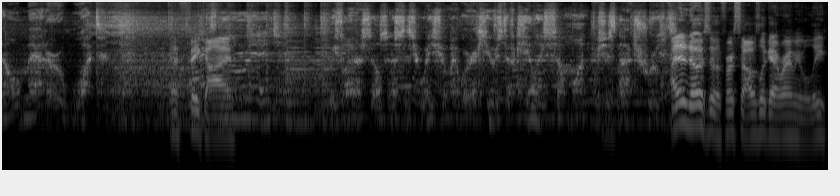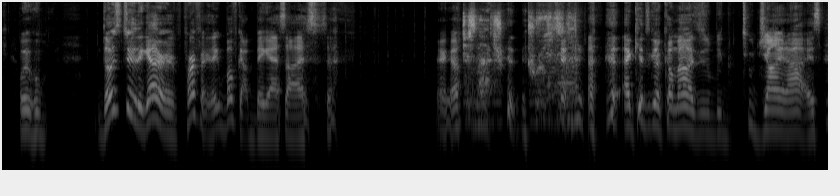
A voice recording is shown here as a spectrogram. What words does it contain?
no matter what. That fake eye. We find ourselves in a situation where we're accused of killing someone, which is not true. I didn't notice it the first time. I was looking at Rami Malek. Who, who, those two together are perfect. They both got big ass eyes. So. There you Which is not true. go. that kid's gonna come out. It's gonna be two giant eyes.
